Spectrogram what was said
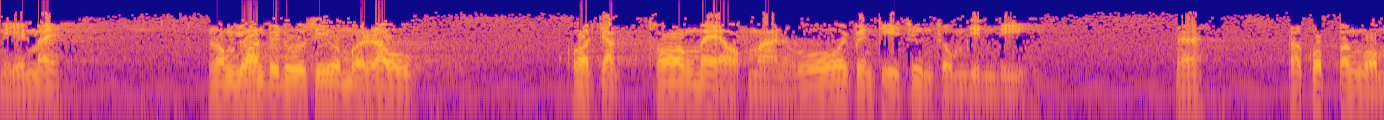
นี่เห็นไหมลองย้อนไปดูซิว่าเมื่อเราคลอดจากท้องแม่ออกมานะโอ้ยเป็นที่ชื่นชมยินดี นะประคบประงม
